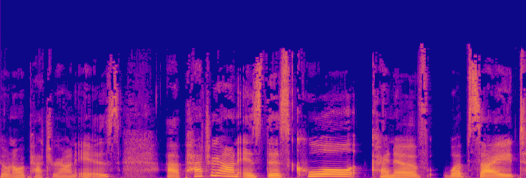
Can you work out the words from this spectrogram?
don't know what Patreon is, uh, Patreon is this cool kind of website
